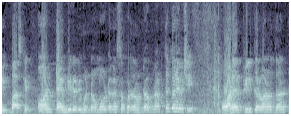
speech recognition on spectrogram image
બિગ બાસ્કેટ ઓન ટાઈમ ડિલિવરીમાં નવ્વાણું ટકા સફળતાનો દર પ્રાપ્ત કર્યો છે. ઓર્ડર ફિલ કરવાનો દર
